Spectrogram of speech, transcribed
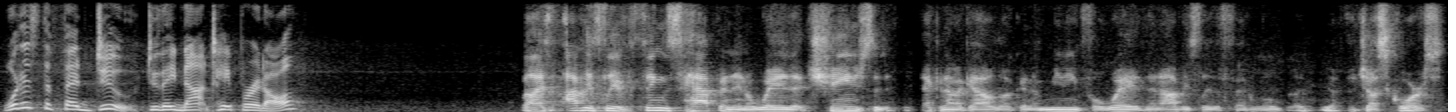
what does the Fed do? Do they not taper at all? Well, obviously, if things happen in a way that change the economic outlook in a meaningful way, then obviously the Fed will uh, adjust course.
